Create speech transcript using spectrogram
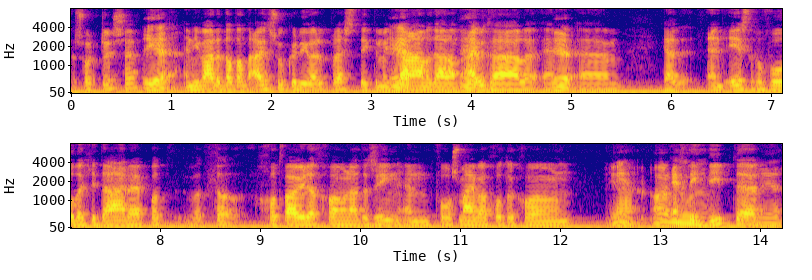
een soort tussen. Ja. En die waren dat aan het uitzoeken, die waren het plastic, de metalen daar aan het Ja. uithalen. En, Ja. ehm, ja, de- en het eerste gevoel dat je daar hebt, wat, wat, dat, God wou je dat gewoon laten zien. En volgens mij wou God ook gewoon ja, Ja, armoede. echt die diepte, Ja.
